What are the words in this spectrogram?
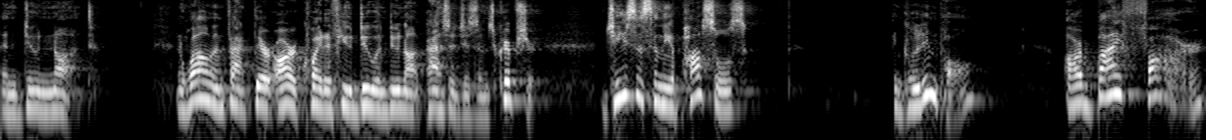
and do not. And while, in fact, there are quite a few do and do not passages in Scripture, Jesus and the apostles including Paul, are by far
